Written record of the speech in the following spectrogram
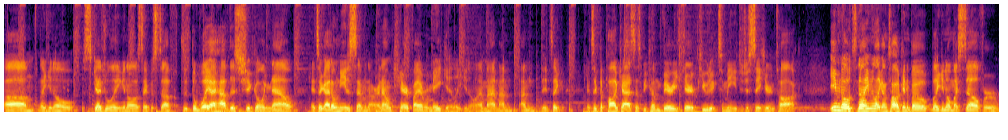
um, like you know, scheduling and all this type of stuff. The, the way I have this shit going now, it's like I don't need a seminar, and I don't care if I ever make it. Like you know, I'm I'm I'm I'm. It's like it's like the podcast has become very therapeutic to me to just sit here and talk. Even though it's not even like I'm talking about like you know myself or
